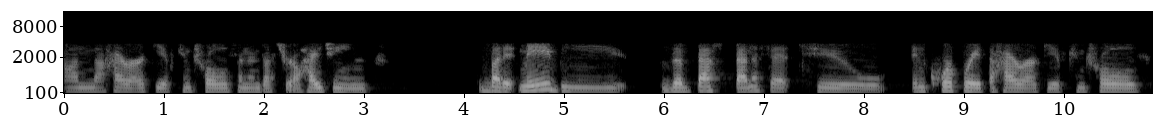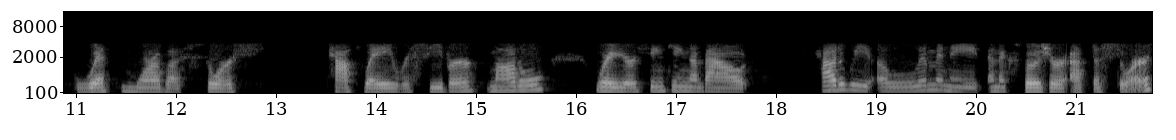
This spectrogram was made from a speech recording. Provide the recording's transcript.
on the hierarchy of controls and industrial hygiene, but it may be the best benefit to incorporate the hierarchy of controls with more of a source pathway receiver model where you're thinking about how do we eliminate an exposure at the source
